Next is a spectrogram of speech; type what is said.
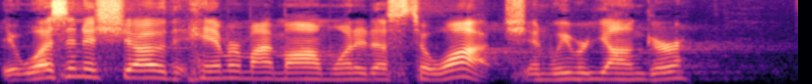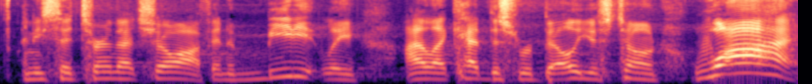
it wasn't a show that him or my mom wanted us to watch. And we were younger. And he said, Turn that show off. And immediately I like had this rebellious tone. Why?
